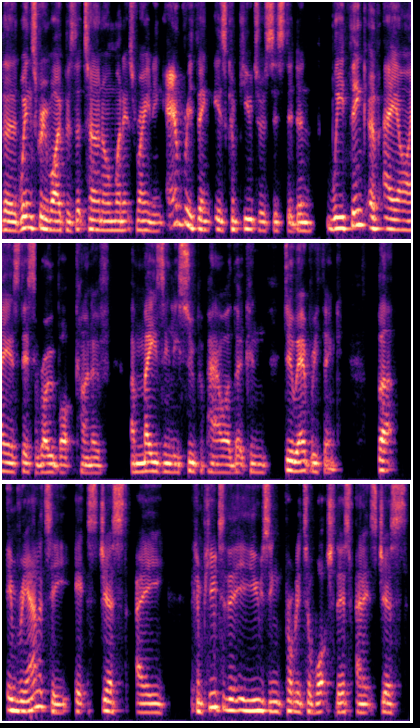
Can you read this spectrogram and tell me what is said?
the windscreen wipers that turn on when it's raining, everything is computer assisted. And we think of AI as this robot kind of amazingly superpower that can do everything. But in reality, it's just a computer that you're using probably to watch this, and it's just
